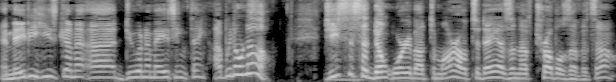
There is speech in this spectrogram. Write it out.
and maybe he's going to uh, do an amazing thing. Uh, we don't know. Jesus said, "Don't worry about tomorrow. Today has enough troubles of its own."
